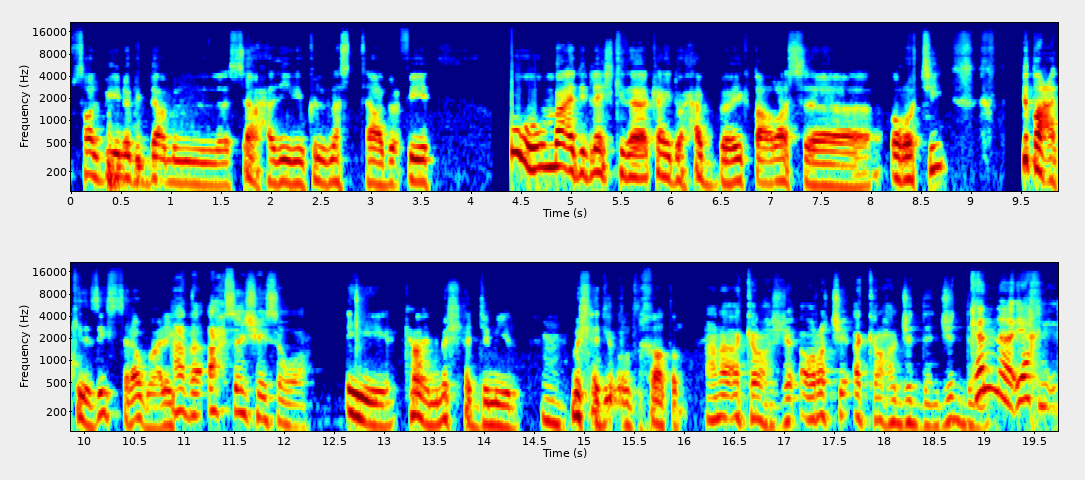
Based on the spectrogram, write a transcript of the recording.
صالبينه قدام الساحة ذي وكل الناس تتابع فيه. وما أدري ليش كذا كايدو حب يقطع رأس آه، أوروتشي. قطعه كذا زي السلام عليكم. هذا أحسن شيء سواه. اي كان مشهد جميل. مم. مشهد يبرد الخاطر. أنا أكره ج... أوروتشي اكرهه جدا جدا. كان يا أخي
